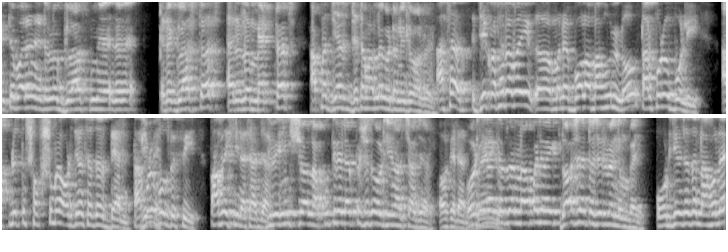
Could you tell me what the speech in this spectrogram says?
নিতে পারেন। এটা হলো গ্লাস এটা গ্লাস টাচ আর এটা হলো ম্যাট টাচ আপনার যেটা ভালো লাগে ওটা নিতে পারবেন। আচ্ছা যে কথাটা ভাই মানে বলা বাহুল্য তারপরেও বলি। আপনি তো সবসময় অরিজিনাল চার্জার দেন। তারপরে বলতেছি পাবে কিনা চার্জার দিবে ইনশাল্লাহ প্রতিটা ল্যাপটপের সাথে original charger okay done original charger না পেলে ভাই দশ হাজার টাকা জরিমানা দেবো ভাই। অরিজিনাল চার্জার না হলে?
